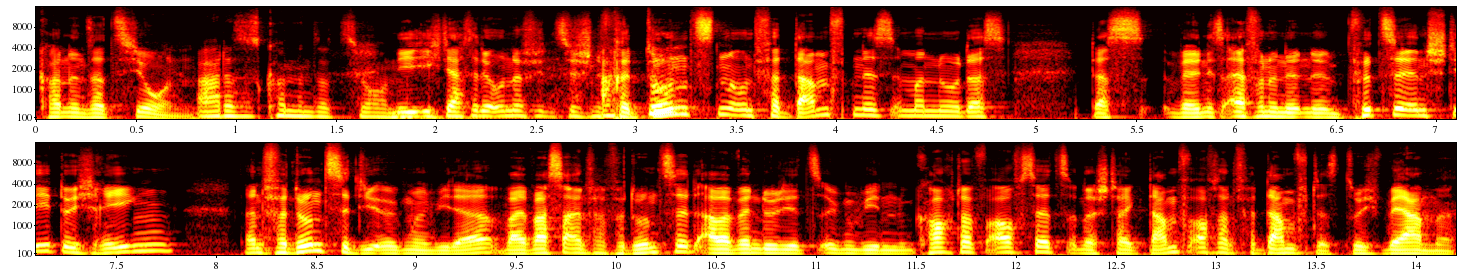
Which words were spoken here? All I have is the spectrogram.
Kondensation. Ah, das ist Kondensation. Nee, ich dachte, der Unterschied zwischen Ach, Verdunsten und Verdampfen ist immer nur, dass, dass wenn jetzt einfach nur eine, eine Pfütze entsteht durch Regen, dann verdunstet die irgendwann wieder, weil Wasser einfach verdunstet. Aber wenn du jetzt irgendwie einen Kochtopf aufsetzt und da steigt Dampf auf, dann verdampft es durch Wärme.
